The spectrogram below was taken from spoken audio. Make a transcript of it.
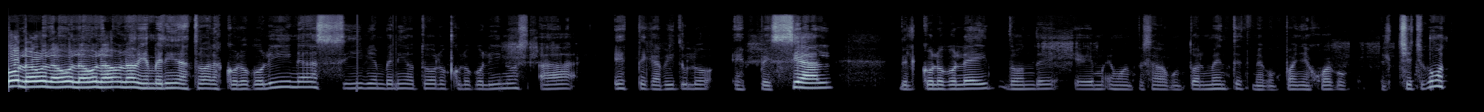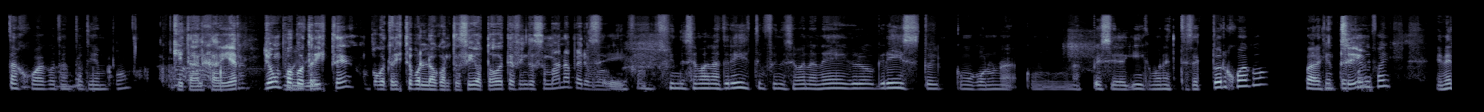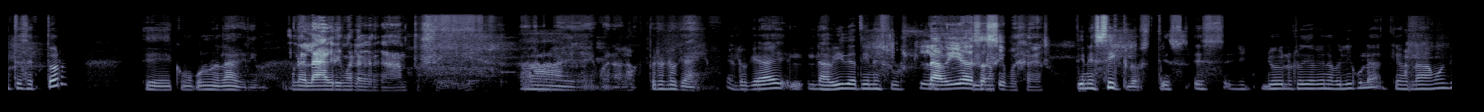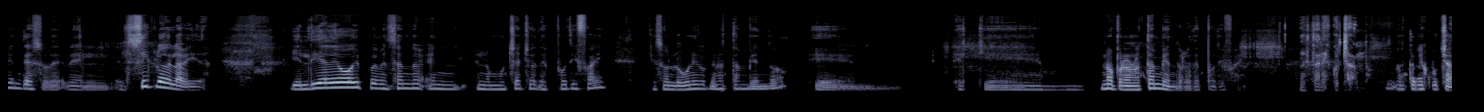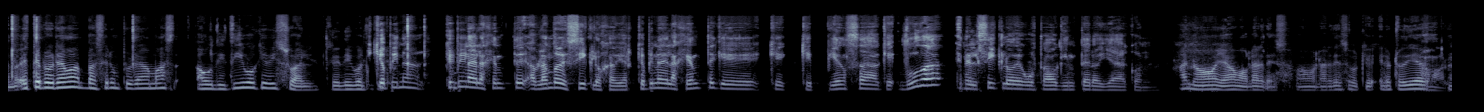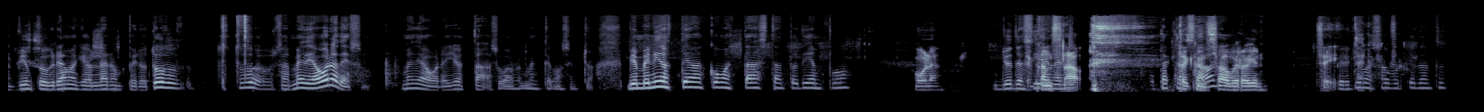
Hola, hola, hola, hola, hola, bienvenidas todas las colocolinas y bienvenidos todos los colocolinos a este capítulo especial del Colocolate donde hem- hemos empezado puntualmente. Me acompaña Juaco, el Checho. ¿Cómo estás, Juaco, tanto tiempo? ¿Qué tal, Javier? Yo un Muy poco bien. triste, un poco triste por lo acontecido todo este fin de semana, pero Sí, fue un fin de semana triste, un fin de semana negro, gris. Estoy como con una, con una especie de aquí, como en este sector, Juaco, para la gente de Spotify, en este sector, eh, como con una lágrima. una lágrima en la garganta, sí. Ay, ay, bueno, lo- pero es lo que hay. Es lo que hay. La vida tiene sus, La vida es así, pues, Javier. tiene ciclos. Es, es- yo el otro día vi una película que hablaba muy bien de eso, de- del el ciclo de la vida. Y el día de hoy, pues pensando en, en los muchachos de Spotify, que son los únicos que nos están viendo, eh, es que... No, pero no están viendo los de Spotify. Me están escuchando. No están escuchando. Este programa va a ser un programa más auditivo que visual, le digo al ¿Y qué opina, qué opina de la gente, hablando de ciclo, Javier, qué opina de la gente que, que, que piensa, que duda en el ciclo de Gustavo Quintero ya con... Ah, no, ya vamos a hablar de eso, vamos a hablar de eso, porque el otro día vi un programa que hablaron, pero todo, todo, o sea, media hora de eso, media hora, y yo estaba sumamente concentrado. Bienvenido Esteban, ¿cómo estás? Tanto tiempo. Hola, Yo te estoy cansado. ¿Estás Estoy cansado? cansado, no? pero bien. Sí. ¿Pero qué pasó? ¿Por qué tanto?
